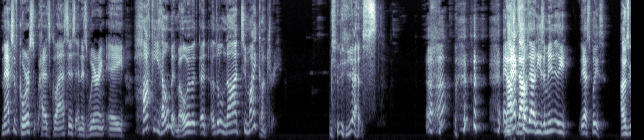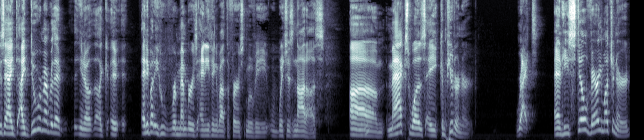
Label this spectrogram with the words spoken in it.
Max, of course, has glasses and is wearing a hockey helmet. Mo, a, a- a little nod to my country. yes. and Now- Max now- comes out. He's immediately yes, please. I was gonna say I I do remember that you know like uh, anybody who remembers anything about the first movie, which is not us, um, Max was a computer nerd, Right. and he's still very much a nerd.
